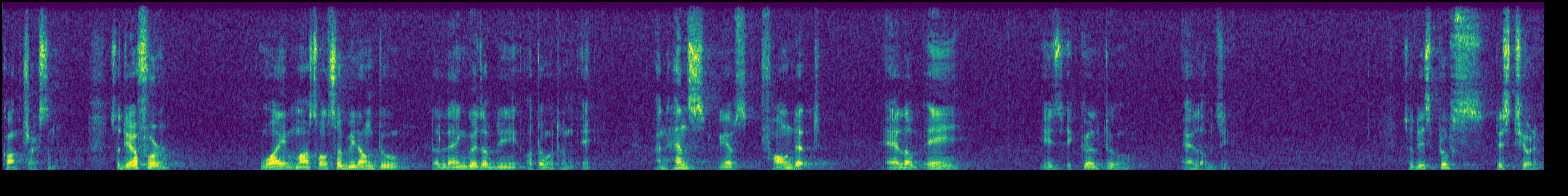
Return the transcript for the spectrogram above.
construction. So, therefore, y must also belong to the language of the automaton A and hence we have found that L of A is equal to L of G. So, this proves this theorem.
